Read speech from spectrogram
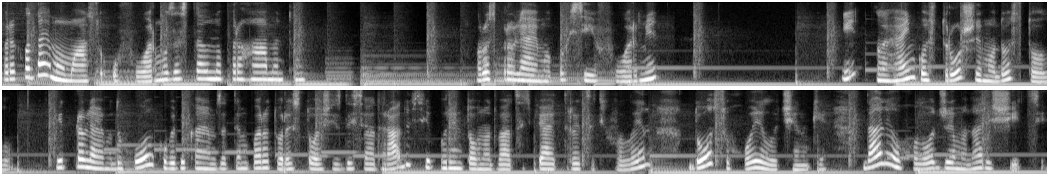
Перекладаємо масу у форму, застелену пергаментом, розправляємо по всій формі і легенько струшуємо до столу. Відправляємо в духовку, випікаємо за температури 160 градусів, орієнтовно 25-30 хвилин до сухої лучинки. Далі охолоджуємо на решітці.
